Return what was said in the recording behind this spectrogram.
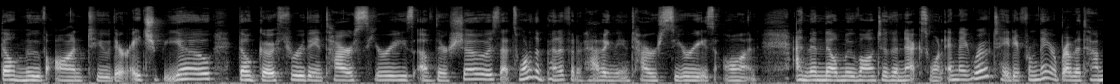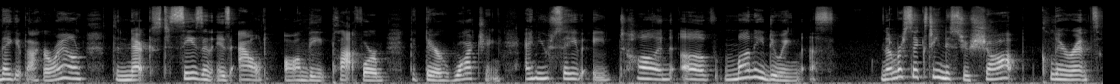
they'll move on to their HBO, they'll go through the entire series of their shows. That's one of the benefit of having the entire series on. And then they'll move on to the next one and they rotate it from there. By the time they get back around, the next season is out on the platform that they're watching. And you save a ton of money doing this. Number 16 is to shop clearance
